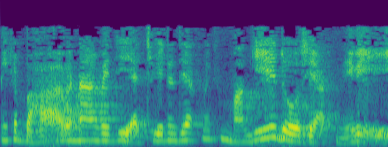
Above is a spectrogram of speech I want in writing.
මේක භාවනාවේදී ඇති වෙන දෙයක් මේක මගේ දෝෂයක් නෙවෙයි.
